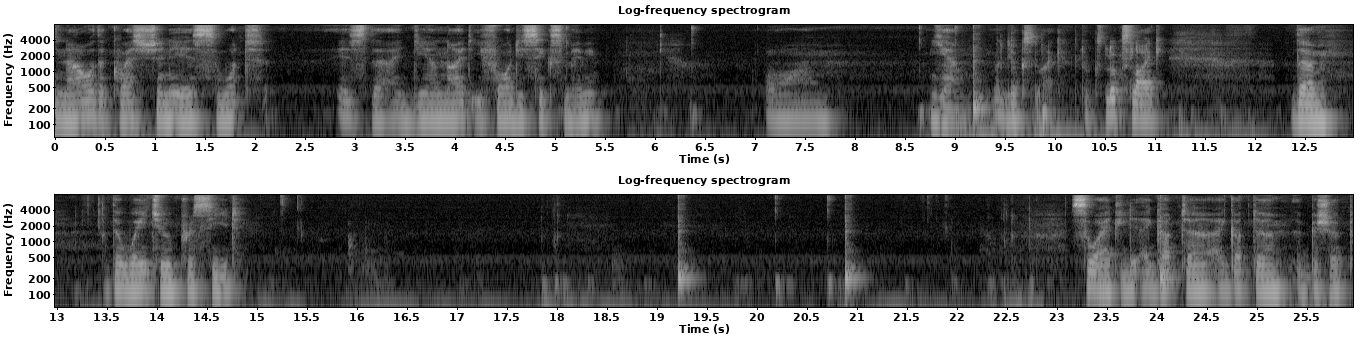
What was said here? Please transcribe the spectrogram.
now the question is, what is the idea? Knight e4, d6 maybe? Or yeah, it looks like looks looks like the, the way to proceed. So I, I got uh, I got uh, a bishop.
